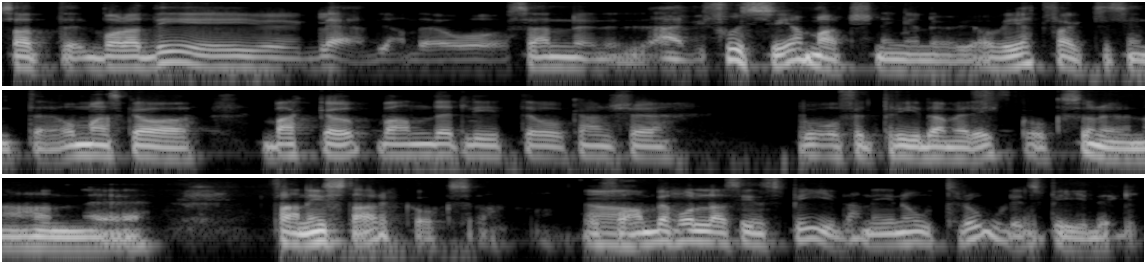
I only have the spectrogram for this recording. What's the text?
Så att bara det är ju glädjande och sen, nej, vi får se matchningen nu. Jag vet faktiskt inte om man ska backa upp bandet lite och kanske gå för ett Prida med Rick också nu när han, eh, han är stark också. Och ja. får han behålla sin speed, han är en otroligt speedig.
